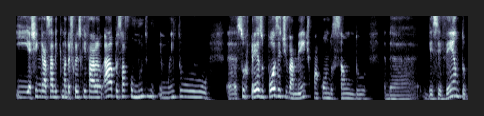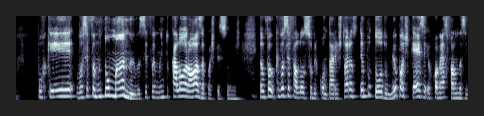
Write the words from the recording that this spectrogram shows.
e achei engraçado que uma das coisas que falaram, ah, o pessoal ficou muito, muito uh, surpreso positivamente com a condução do, da, desse evento, porque você foi muito humana, você foi muito calorosa com as pessoas. Então, foi o que você falou sobre contar histórias o tempo todo. O meu podcast, eu começo falando assim,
